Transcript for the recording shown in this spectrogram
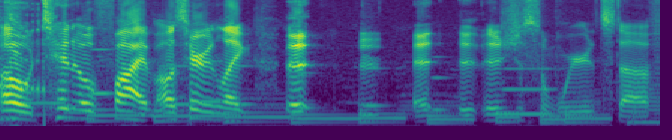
Oh, 10.05. I was hearing like, uh, uh, uh, uh, it's just some weird stuff.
